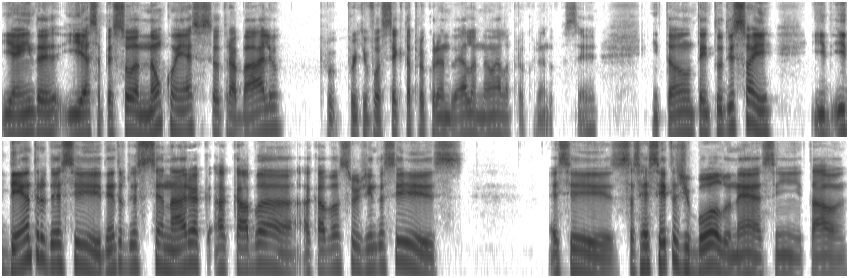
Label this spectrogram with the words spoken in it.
e ainda e essa pessoa não conhece o seu trabalho porque você que está procurando ela, não ela procurando você. Então tem tudo isso aí. E, e dentro desse dentro desse cenário acaba acaba surgindo esses esses, essas receitas de bolo, né, assim, e tal,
